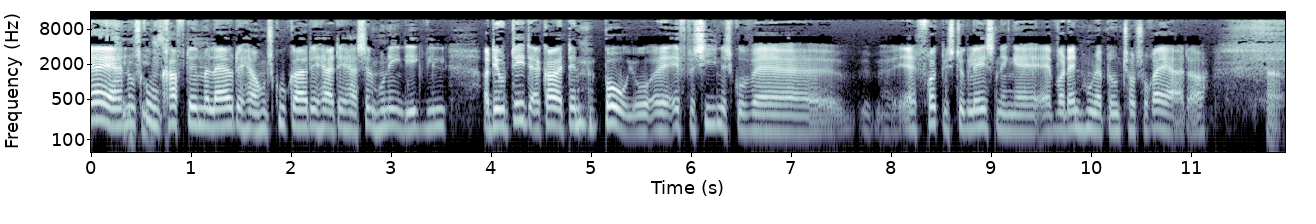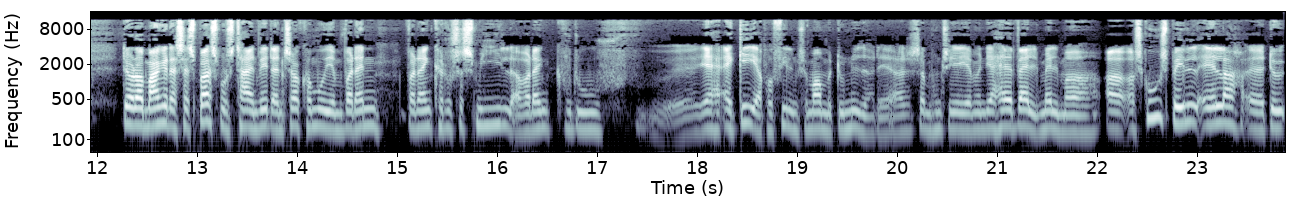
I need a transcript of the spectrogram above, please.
Ja, ja, nu skulle hun kraftedeme med at lave det her, hun skulle gøre det her, det her, selvom hun egentlig ikke ville. Og det er jo det, der gør, at den bog jo øh, efter sigende skulle være øh, ja, et frygteligt stykke læsning af, af, hvordan hun er blevet tortureret. Og ja. Det var der mange, der satte spørgsmålstegn ved, da den så kom ud, jamen, hvordan, hvordan kan du så smile, og hvordan kunne du øh, ja, agere på film, som om, at du nyder det. Og som hun siger, jamen, jeg havde valgt mellem at, at, at skuespille eller øh, dø.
